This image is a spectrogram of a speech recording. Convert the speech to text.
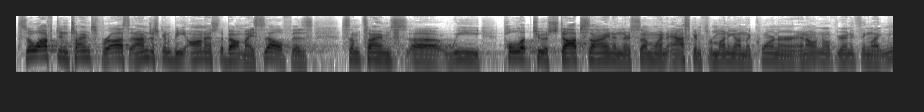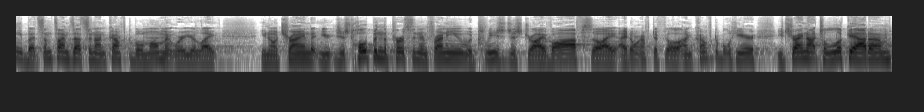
so oftentimes for us, and I'm just going to be honest about myself, is sometimes uh, we pull up to a stop sign and there's someone asking for money on the corner. And I don't know if you're anything like me, but sometimes that's an uncomfortable moment where you're like, you know, trying to, you just hoping the person in front of you would please just drive off so I, I don't have to feel uncomfortable here. You try not to look at them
